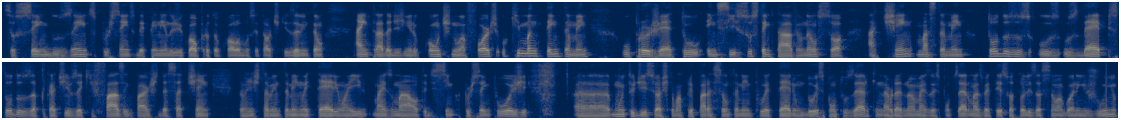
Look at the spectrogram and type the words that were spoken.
seus 100, 200%, dependendo de qual protocolo você está utilizando. Então, a entrada de dinheiro continua forte, o que mantém também o projeto em si sustentável, não só a chain, mas também todos os, os, os DEPs, todos os aplicativos aqui fazem parte dessa chain. Então a gente está vendo também o Ethereum aí, mais uma alta de 5% hoje. Uh, muito disso eu acho que é uma preparação também para o Ethereum 2.0, que na verdade não é mais 2.0, mas vai ter sua atualização agora em junho.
